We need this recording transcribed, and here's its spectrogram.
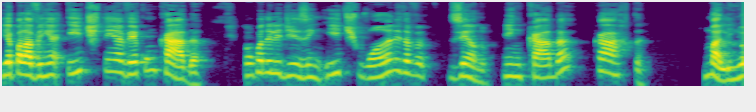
E a palavrinha each tem a ver com cada. Então, quando ele diz em each one, ele está dizendo em cada carta. Uma linha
